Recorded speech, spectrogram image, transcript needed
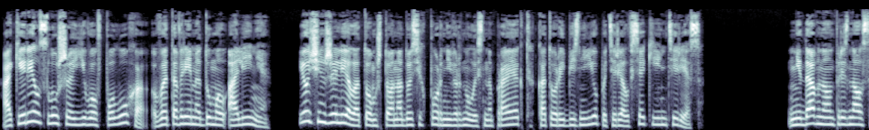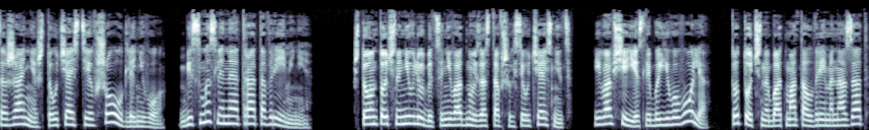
а Кирилл, слушая его в полухо, в это время думал о Лине и очень жалел о том, что она до сих пор не вернулась на проект, который без нее потерял всякий интерес. Недавно он признался Жанне, что участие в шоу для него — бессмысленная трата времени, что он точно не влюбится ни в одну из оставшихся участниц, и вообще, если бы его воля, то точно бы отмотал время назад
